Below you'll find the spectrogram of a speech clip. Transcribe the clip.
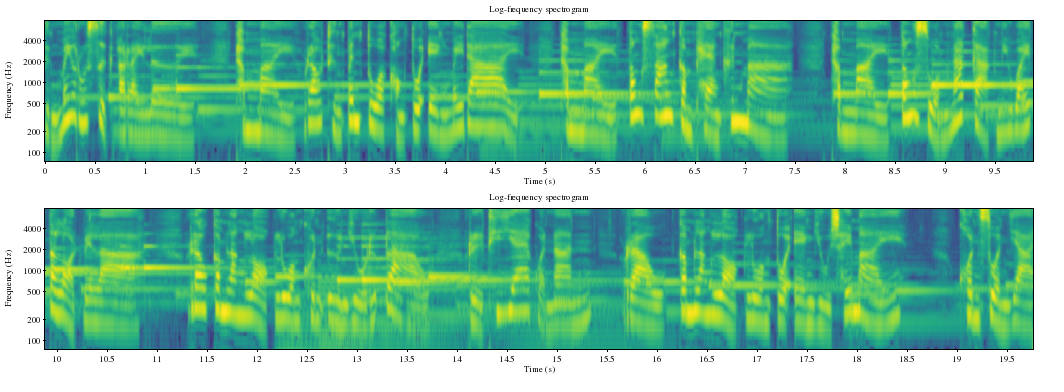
ถึงไม่รู้สึกอะไรเลย ทำไมเราถึงเป็นตัวของตัวเองไม่ได้ ทำไมต้องสร้างกำแพงขึ้นมา ทำไมต้องสวมหน้ากากนี้ไว้ตลอดเวลา เรากำลังหลอกลวงคนอื่นอยู่หรือเปล่า หรือที่แย่กว่านั้น เรากำลังหลอกลวงตัวเองอยู่ใช่ไหม คนส่วนใหญ่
